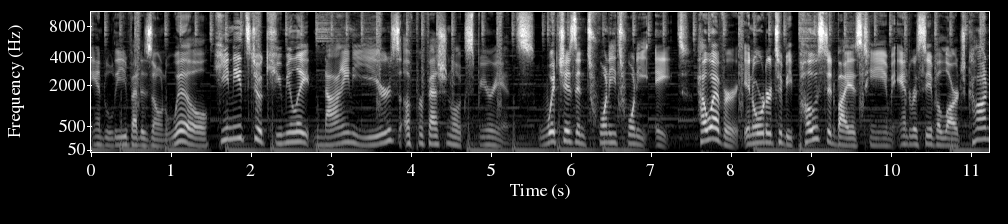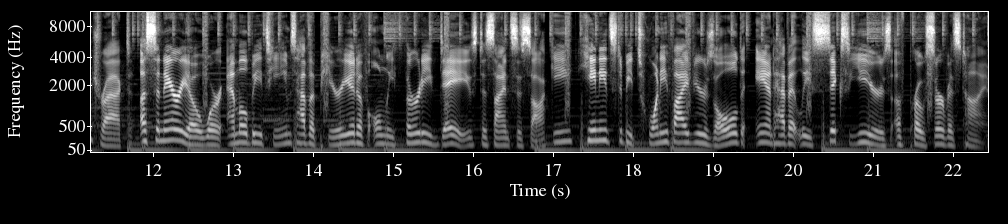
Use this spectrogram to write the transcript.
and leave at his own will, he needs to accumulate 9 years of professional experience, which is in 2028. However, in order to be posted by his team and receive a large contract, a scenario where MLB teams have a period of only 30 days to sign Sasaki, he needs to be 25 years old and have at least 6 years of pro service time.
